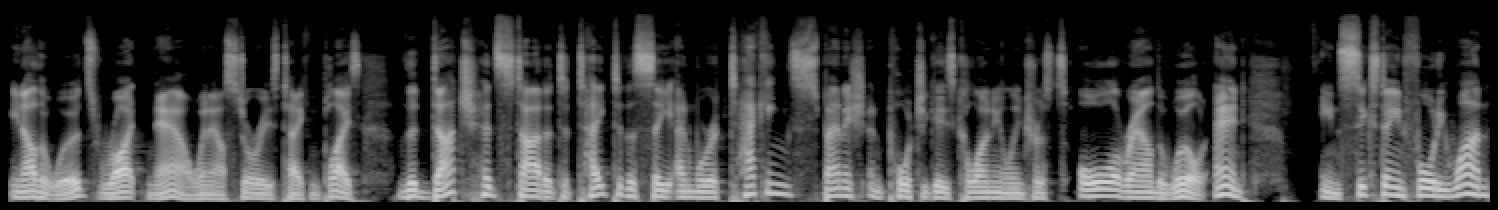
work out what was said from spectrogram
in other words, right now when our story is taking place, the Dutch had started to take to the sea and were attacking Spanish and Portuguese colonial interests all around the world. And in 1641,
